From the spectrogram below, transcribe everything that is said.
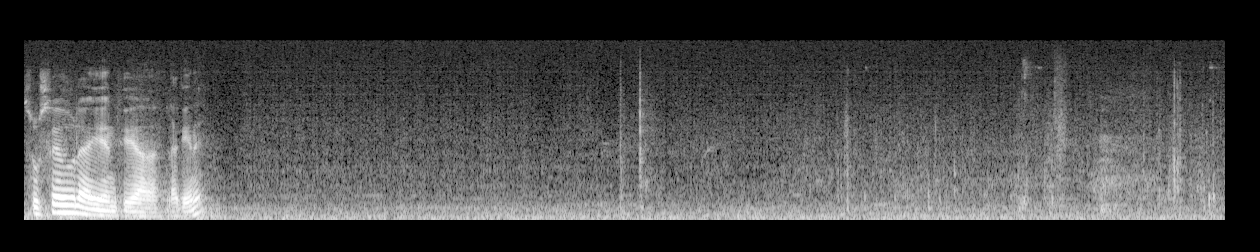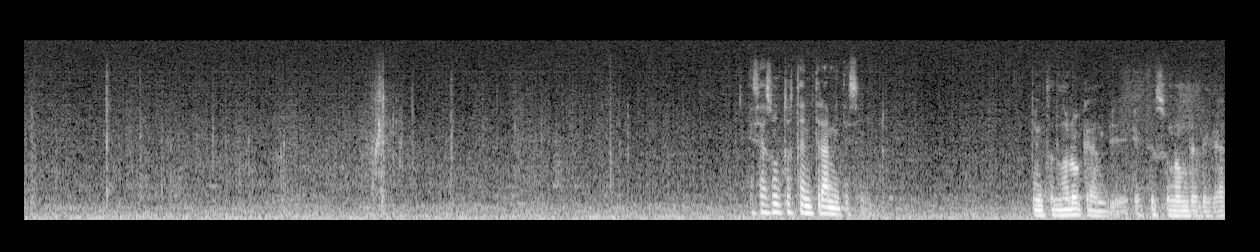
¿Su cédula de identidad la tiene? Ese asunto está en trámite, señor. Entonces no lo cambie. Este es su nombre legal.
